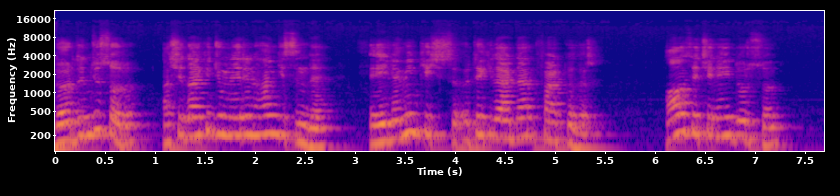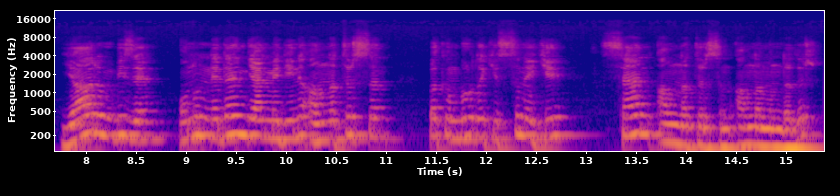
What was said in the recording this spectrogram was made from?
Dördüncü soru. Aşağıdaki cümlelerin hangisinde eylemin kişisi ötekilerden farklıdır? A seçeneği dursun. Yarın bize onun neden gelmediğini anlatırsın. Bakın buradaki sın eki sen anlatırsın anlamındadır.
